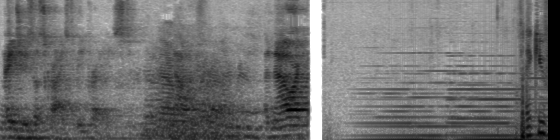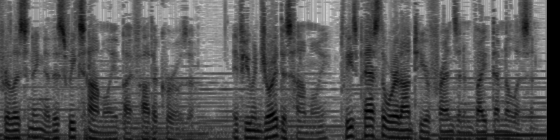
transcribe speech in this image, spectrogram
May Jesus Christ be praised, now and forever. And now our Thank you for listening to this week's homily by Father Carrozza. If you enjoyed this homily, please pass the word on to your friends and invite them to listen.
